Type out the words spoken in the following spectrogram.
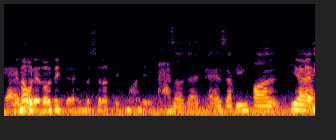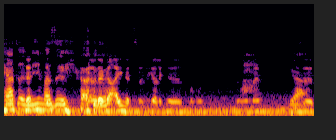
Ja, genau, der soll sich, der müsste das sich mal anlegen. Also der, der ist auf jeden Fall viel Geeignet. härter in ihm als ich. Ja, der geeignetste sicherlich von uns im Moment, Ja. diese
